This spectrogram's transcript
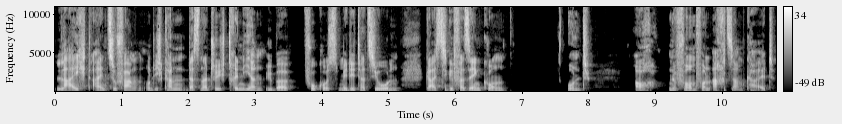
leicht einzufangen. Und ich kann das natürlich trainieren über Fokus, Meditation, geistige Versenkung und auch eine Form von Achtsamkeit.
